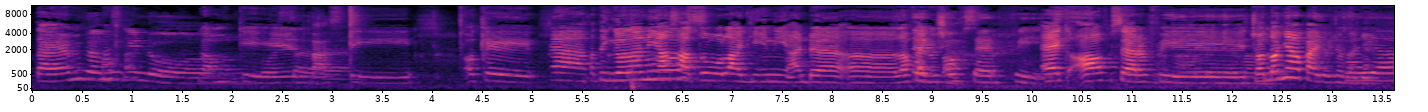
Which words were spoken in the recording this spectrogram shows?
time, Nggak mungkin dong. nggak mungkin Bosen. pasti. Oke, nah ketinggalan nih yang satu lagi ini ada eh, love Act language. of service. Act of service. banget. Contohnya apa itu contohnya? Kayak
